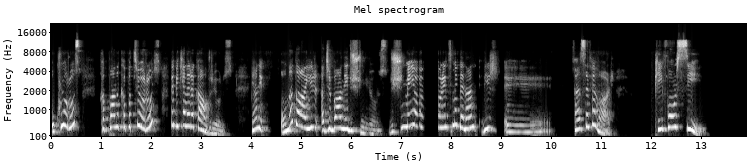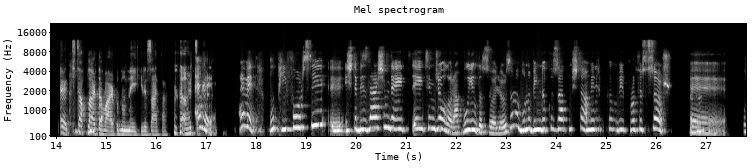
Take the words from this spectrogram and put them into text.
okuyoruz kapağını kapatıyoruz ve bir kenara kaldırıyoruz. Yani ona dair acaba ne düşünüyoruz? Düşünmeyi öğretme denen bir e, felsefe var. P4C. Evet kitaplarda var bununla ilgili zaten. Artık. Evet. Evet bu P4C e, işte bizler şimdi eğitimci olarak bu yılda söylüyoruz ama bunu 1960'ta Amerikalı bir profesör hı hı. E, bu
